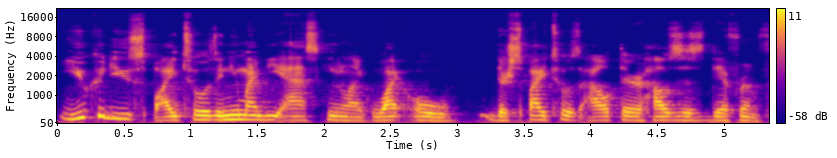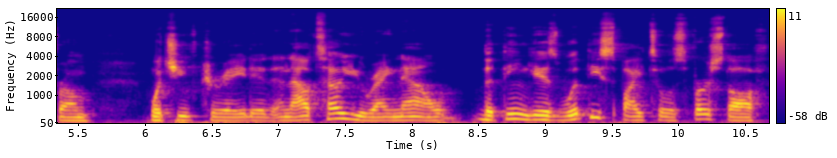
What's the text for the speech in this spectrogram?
you could use spy tools, and you might be asking like, why? Oh, there's spy tools out there. How's this different from what you've created? And I'll tell you right now, the thing is with these spy tools. First off,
